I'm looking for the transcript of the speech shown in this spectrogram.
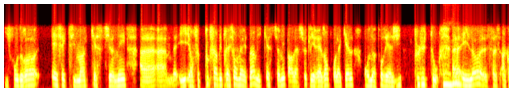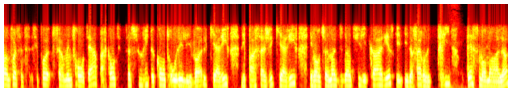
il faudra effectivement questionner euh, et on pas faire des pressions maintenant, mais questionner par la suite les raisons pour lesquelles on n'a pas réagi plus tôt. Mhm. Euh, et là, ça, encore une fois, c'est pas fermer une frontière. Par contre, c'est s'assurer de contrôler les vols qui arrivent, les passagers qui arrivent, éventuellement d'identifier les cas à risque et, de faire un tri dès ce moment-là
